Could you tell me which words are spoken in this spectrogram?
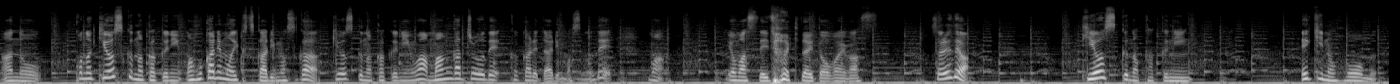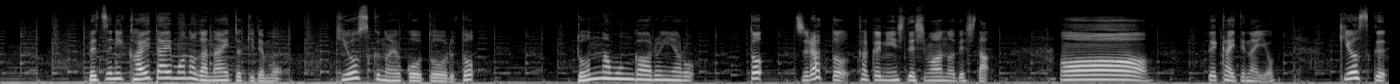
あのこのキオスクの確認、まあ、他にもいくつかありますがキオスクの確認は漫画帳で書かれてありますのでまあ読ませていただきたいと思います。それではキオスクの確認。駅のホーム。別に買いたいものがない時でもキオスクの横を通るとどんなもんがあるんやろとちらっと確認してしまうのでした。おーって書いてないよ。キオスク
